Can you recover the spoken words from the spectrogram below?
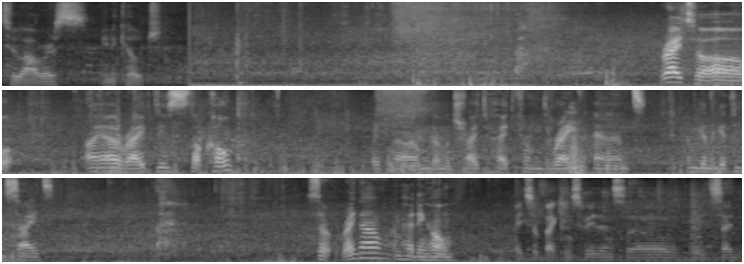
two hours in a coach. Right, so I arrived in Stockholm. Right now I'm gonna try to hide from the rain and I'm gonna get inside so right now I'm heading home. Right, so back in Sweden, so we decided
